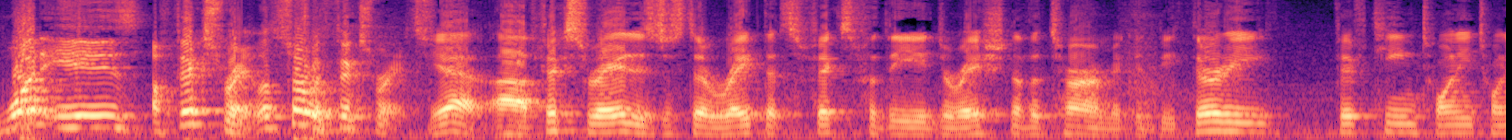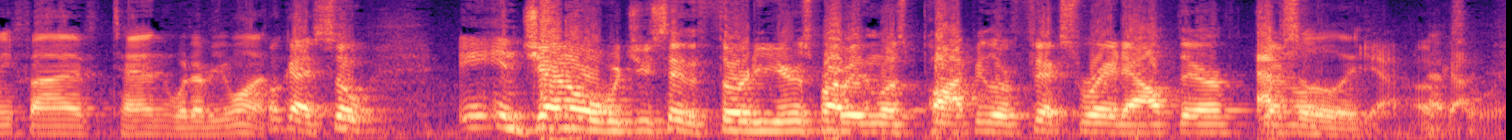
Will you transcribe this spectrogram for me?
what is a fixed rate? Let's start with fixed rates. Yeah, uh, fixed rate is just a rate that's fixed for the duration of the term. It could be 30, 15, 20, 25, 10, whatever you want. Okay, so in general, would you say the 30 years is probably the most popular fixed rate out there? Generally? Absolutely. Yeah. Okay. Absolutely.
